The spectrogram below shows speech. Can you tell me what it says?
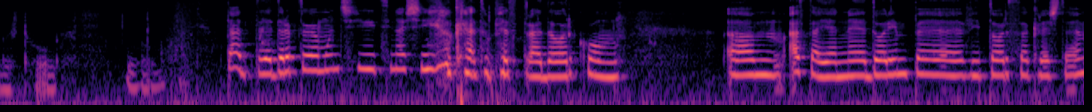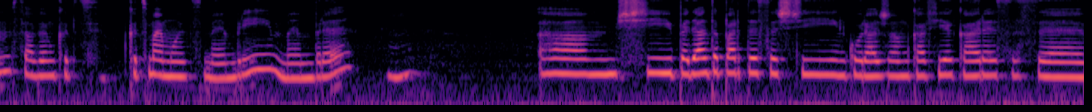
nu știu, Da, de drepturile muncii ține și lucratul pe stradă oricum. Um, asta e, ne dorim pe viitor să creștem, să avem cât, cât mai mulți membri, membre Mhm. um, și pe de altă parte să și încurajăm ca fiecare să se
